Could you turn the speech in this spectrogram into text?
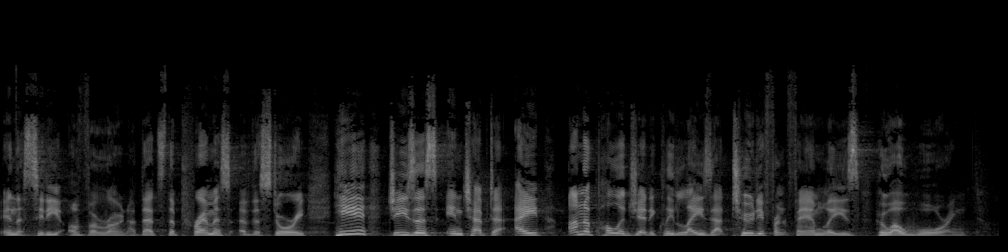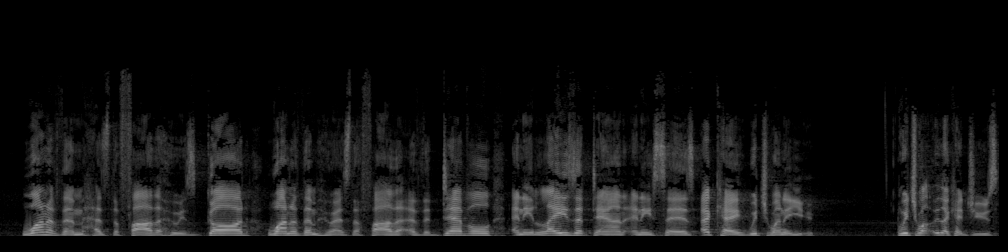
in the city of Verona. That's the premise of the story. Here, Jesus in chapter 8 unapologetically lays out two different families who are warring. One of them has the father who is God, one of them who has the father of the devil, and he lays it down and he says, Okay, which one are you? Which one? Okay, Jews,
